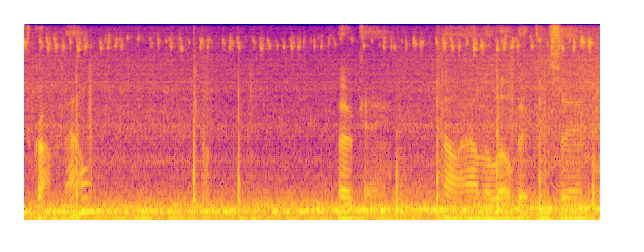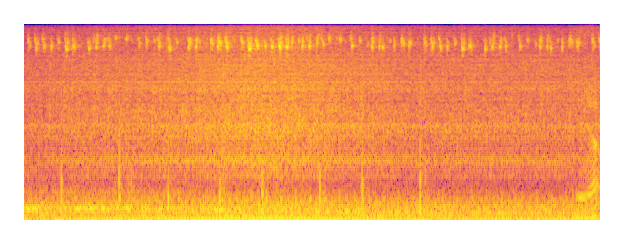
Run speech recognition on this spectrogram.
Scrap metal? Okay. Now I am a little bit concerned. Yep.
